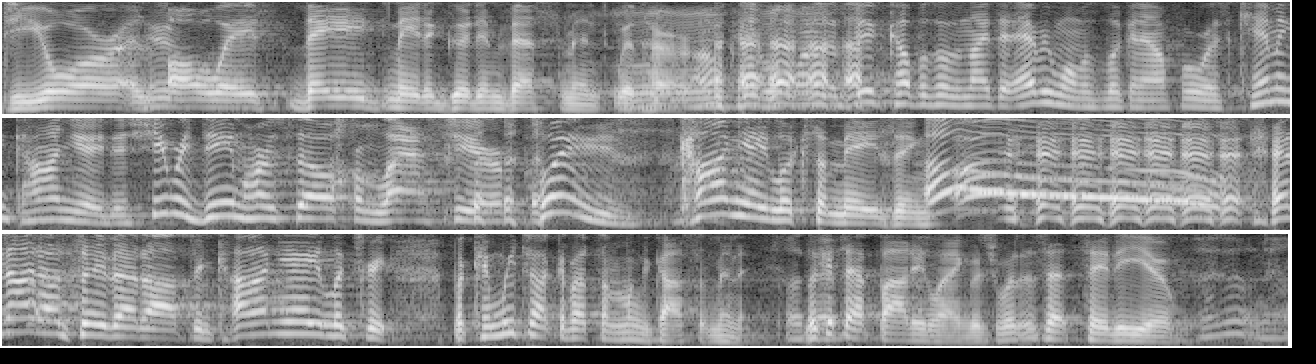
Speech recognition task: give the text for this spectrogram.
Dior, as always, they made a good investment with her. Okay, well, one of the big couples of the night that everyone was looking out for was Kim and Kanye. Did she redeem herself from last year? Please. Kanye looks amazing. Oh! and I don't say that often. Kanye looks great. But can we talk about something in gossip minute? Look at that body language. What does that say to you? I don't know.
